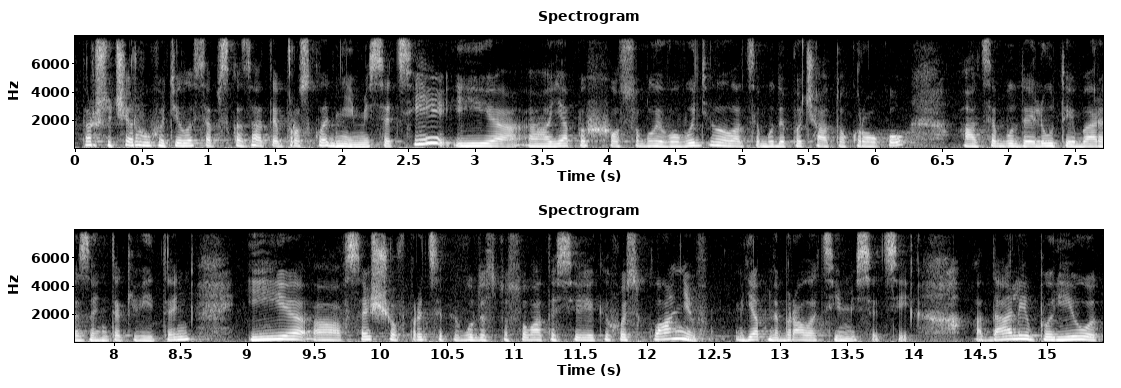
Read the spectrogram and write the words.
В першу чергу хотілося б сказати про складні місяці, і е, я б їх особливо виділила. Це буде початок року, а це буде лютий, березень та квітень. І е, все, що в принципі буде стосуватися якихось планів, я б не брала ці місяці. А далі період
